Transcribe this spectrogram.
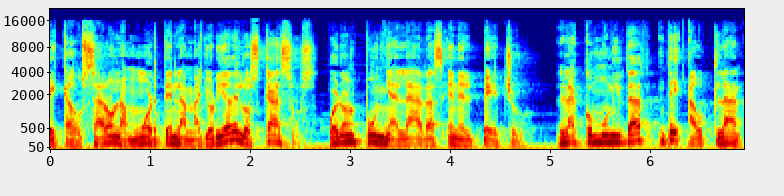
que causaron la muerte en la mayoría de los casos fueron puñaladas en el pecho. La comunidad de Autlán,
